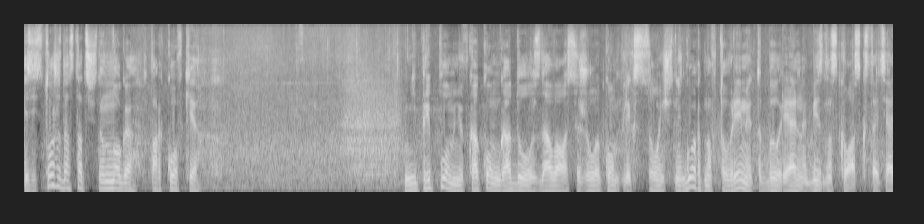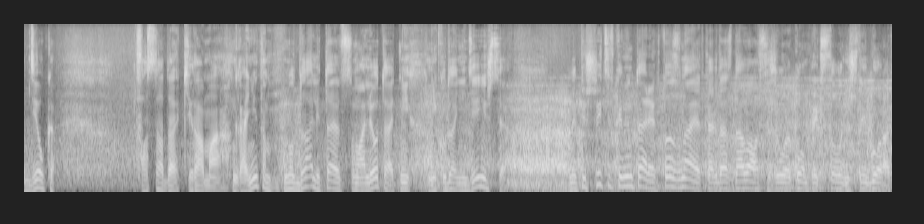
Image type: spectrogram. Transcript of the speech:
Здесь тоже достаточно много парковки не припомню, в каком году сдавался жилой комплекс «Солнечный город», но в то время это был реально бизнес-класс. Кстати, отделка фасада керама гранитом. Ну да, летают самолеты, от них никуда не денешься. Напишите в комментариях, кто знает, когда сдавался жилой комплекс «Солнечный город».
